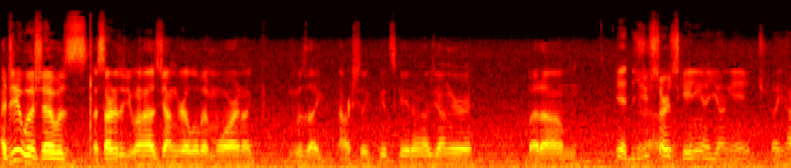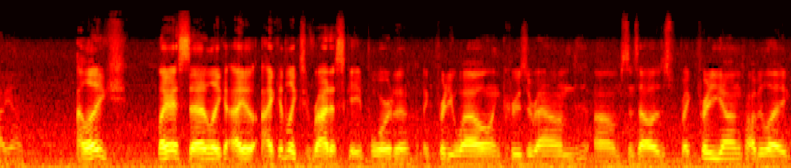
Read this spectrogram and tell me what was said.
I do wish I was I started when I was younger a little bit more and like was like actually a good skater when I was younger. But um, Yeah, did you start skating at a young age? Like how young? I like, like I said, like I, I could like ride a skateboard like pretty well and cruise around um, since I was like pretty young. Probably like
